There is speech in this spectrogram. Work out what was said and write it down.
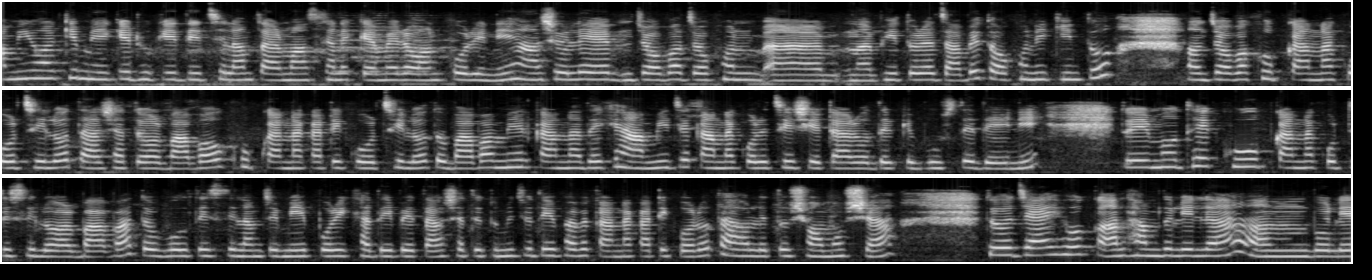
আমিও আর কি মেয়েকে ঢুকিয়ে দিচ্ছিলাম, তার মাঝখানে ক্যামেরা অন করিনি। আসলে জবা যখন ভিতরে যাবে তখনই কিন্তু জবা খুব কান্না করছিল, তার সাথে ওর বাবাও খুব কান্নাকাটি করছিল। তো বাবা মেয়ের কান্না দেখে আমি যে কান্না করেছি সেটা আর ওদেরকে বুঝতে দেয়নি তো এর মধ্যে খুব কান্না করতেছিল ওর বাবা। তো বলতেছিলাম যে, মেয়ে পরীক্ষা দিবে, তার সাথে তুমি যদি এভাবে কান্নাকাটি করো তাহলে তো সমস্যা। তো যাই হোক, আলহামদুলিল্লাহ বলে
